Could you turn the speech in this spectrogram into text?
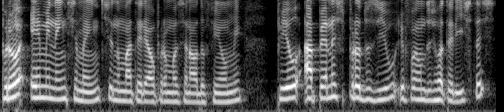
proeminentemente no material promocional do filme, Peele apenas produziu e foi um dos roteiristas.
